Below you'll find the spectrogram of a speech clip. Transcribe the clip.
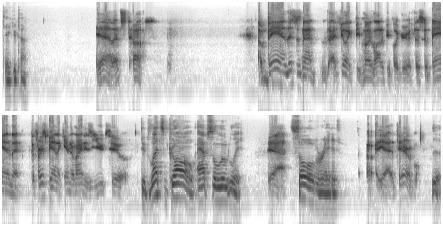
Take your time. Yeah, that's tough. A band. This is not. I feel like people, a lot of people agree with this. A band that the first band that came to mind is U two. Dude, let's go. Absolutely. Yeah. So overrated. Uh, yeah. Terrible. Yeah.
